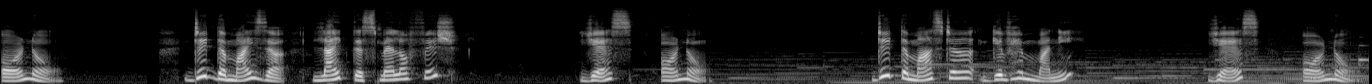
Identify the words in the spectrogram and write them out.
or no? Did the miser like the smell of fish? Yes or no? Did the master give him money? Yes or no?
